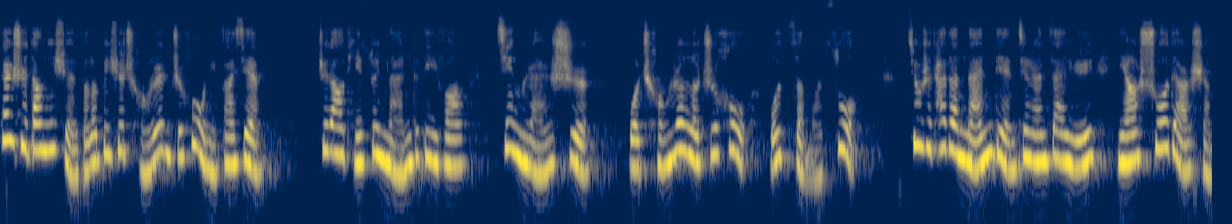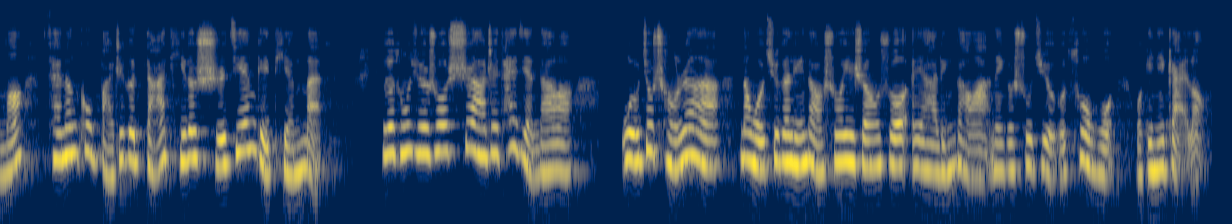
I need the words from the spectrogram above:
但是当你选择了必须承认之后，你发现这道题最难的地方，竟然是我承认了之后我怎么做。就是它的难点竟然在于你要说点什么才能够把这个答题的时间给填满。有的同学说：“是啊，这太简单了，我就承认啊。那我去跟领导说一声，说，哎呀，领导啊，那个数据有个错误，我给你改了。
